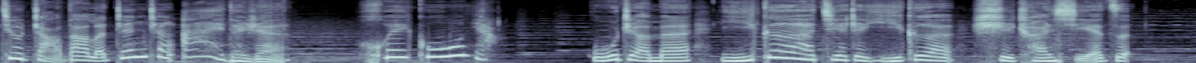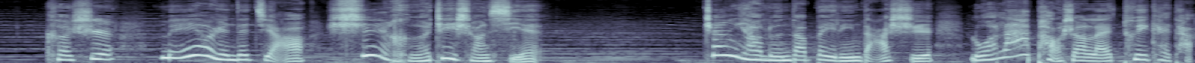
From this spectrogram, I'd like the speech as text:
就找到了真正爱的人——灰姑娘。舞者们一个接着一个试穿鞋子，可是没有人的脚适合这双鞋。正要轮到贝琳达时，罗拉跑上来推开他。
